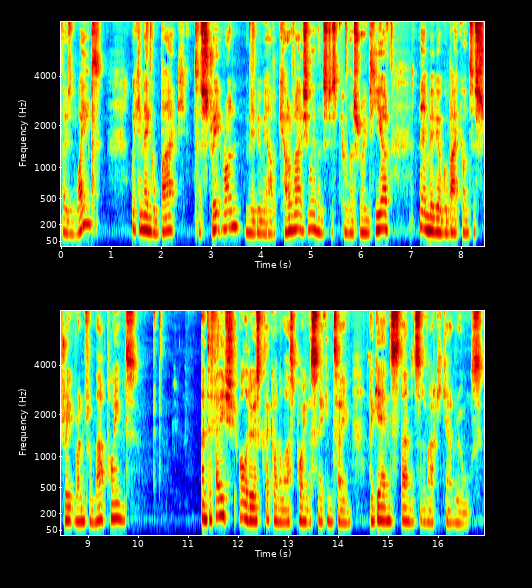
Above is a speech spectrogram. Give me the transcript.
1000 wide. We can then go back to straight run. Maybe we have a curve actually. Let's just pull this round here. Then maybe I'll go back onto straight run from that point. And to finish, all I do is click on the last point a second time. Again, standard sort of ArchiCAD rules.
